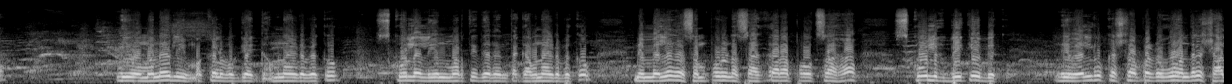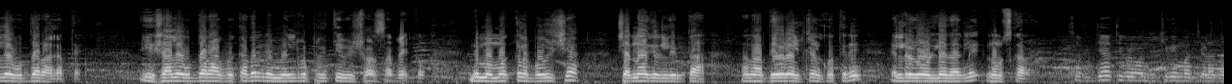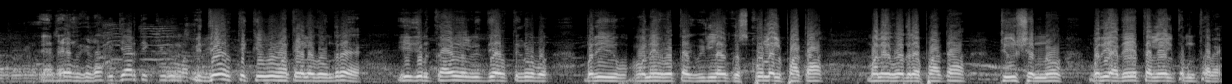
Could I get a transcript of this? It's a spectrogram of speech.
ನೀವು ಮನೆಯಲ್ಲಿ ಮಕ್ಕಳ ಬಗ್ಗೆ ಗಮನ ಇಡಬೇಕು. ಸ್ಕೂಲಲ್ಲಿ ಏನು ಮಾಡ್ತಿದ್ದಾರೆ ಅಂತ ಗಮನ ಇಡಬೇಕು. ನಿಮ್ಮೆಲ್ಲರ ಸಂಪೂರ್ಣ ಸಹಕಾರ, ಪ್ರೋತ್ಸಾಹ ಸ್ಕೂಲಿಗೆ ಬೇಕೇ ಬೇಕು. ನೀವೆಲ್ಲರೂ ಕಷ್ಟಪಟ್ಟು ಹೂ ಅಂದರೆ ಶಾಲೆ ಉದ್ಧಾರ ಆಗುತ್ತೆ. ಈ ಶಾಲೆ ಉದ್ಧಾರ ಆಗಬೇಕಾದ್ರೆ ನಿಮ್ಮೆಲ್ಲರ ಪ್ರೀತಿ, ವಿಶ್ವಾಸ ಬೇಕು. ನಿಮ್ಮ ಮಕ್ಕಳ ಭವಿಷ್ಯ ಚೆನ್ನಾಗಿರಲಿ ಅಂತ ನಾನು ದೇವರಲ್ಲಿ ಕೇಳ್ಕೊತೀನಿ. ಎಲ್ರಿಗೂ ಒಳ್ಳೆಯದಾಗಲಿ ನಮಸ್ಕಾರ. ಸೊ ವಿದ್ಯಾರ್ಥಿಗಳು ಒಂದು ಕಿವಿ ಮಾತು ಹೇಳೋದಾದ್ರೆ ಏನು ಹೇಳೋದು? ವಿದ್ಯಾರ್ಥಿ ಕಿವಿ ಮಾತು ವಿದ್ಯಾರ್ಥಿ ಕಿವಿ ಮಾತು ಹೇಳೋದು ಅಂದರೆ ಈಗಿನ ಕಾಲದಲ್ಲಿ ವಿದ್ಯಾರ್ಥಿಗಳು ಬ- ಬರೀ ಮನೆಗೆ ಹೋದಾಗ ಇಲ್ಲ ಸ್ಕೂಲಲ್ಲಿ ಪಾಠ ಮನೆಗೆ ಹೋದರೆ ಪಾಠ ಟ್ಯೂಷನ್ನು ಬರೀ ಅದೇ ತಲೆಯಲ್ಲಿ ತುಂಬ್ತಾರೆ.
